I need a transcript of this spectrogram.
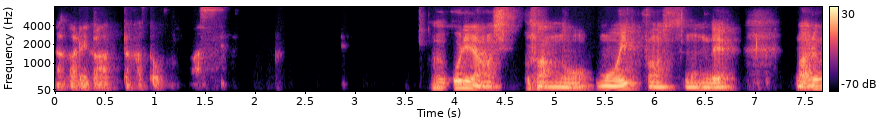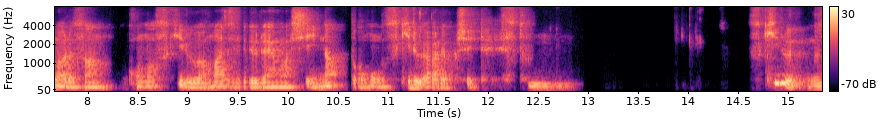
流れがあったかと思います。ゴリラのしっぽさんのもう一個の質問で、まるまるさん、このスキルはマジで羨ましいなと思うスキルがあれば知りたいですと。うん、スキル難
